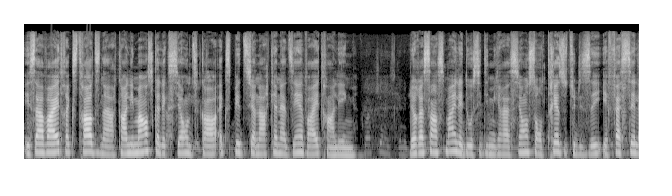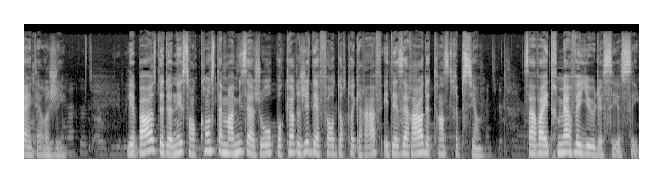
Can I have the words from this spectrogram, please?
Et ça va être extraordinaire quand l'immense collection du corps expéditionnaire canadien va être en ligne. Le recensement et les dossiers d'immigration sont très utilisés et faciles à interroger. Les bases de données sont constamment mises à jour pour corriger des fautes d'orthographe et des erreurs de transcription. Ça va être merveilleux, le CEC.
